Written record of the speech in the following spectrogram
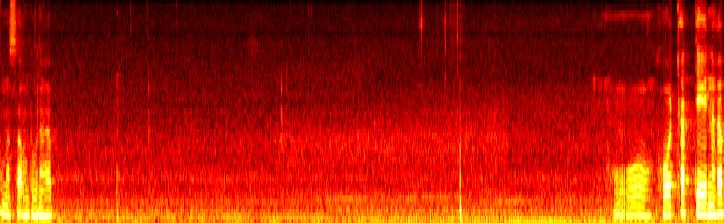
ามาส่องดูนะครับ โอ้โหโค้ดชัดเจนนะครับ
